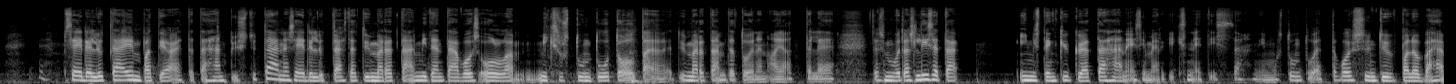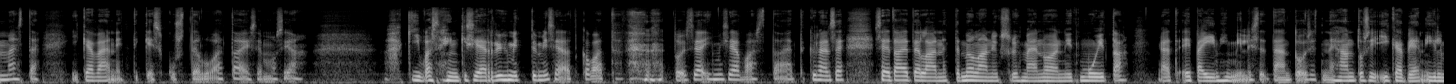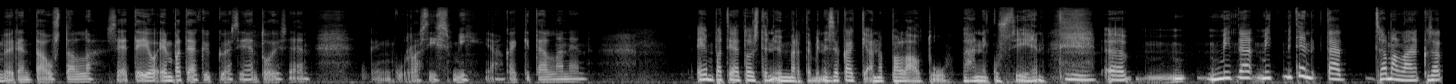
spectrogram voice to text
se edellyttää empatiaa, että tähän pystytään ja se edellyttää sitä, että ymmärretään, miten tämä voisi olla, miksi susta tuntuu tolta ja että ymmärretään, mitä toinen ajattelee. Jos me voitaisiin lisätä ihmisten kykyä tähän esimerkiksi netissä, niin musta tuntuu, että voisi syntyä paljon vähemmän sitä ikävää nettikeskustelua tai semmoisia kivashenkisiä ryhmittymisiä, jotka ovat toisia ihmisiä vastaan. Että kyllähän se, se, että ajatellaan, että me ollaan yksi ryhmä ja noin niitä muita ja että epäinhimillistetään toiset, nehän on tosi ikävien ilmiöiden taustalla. Se, että ei ole empatiakykyä siihen toiseen, niin kuin rasismi ja kaikki tällainen – empatia ja toisten ymmärtäminen, se kaikki aina palautuu vähän niin kuin siihen. Mm. Ö, mitä, mit, miten tämä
